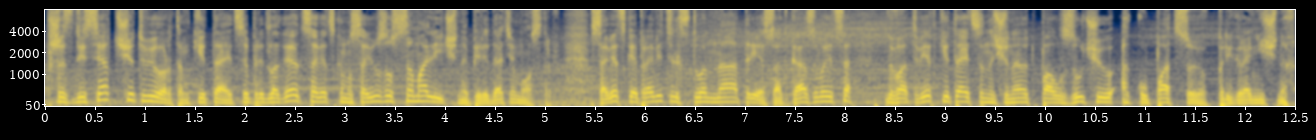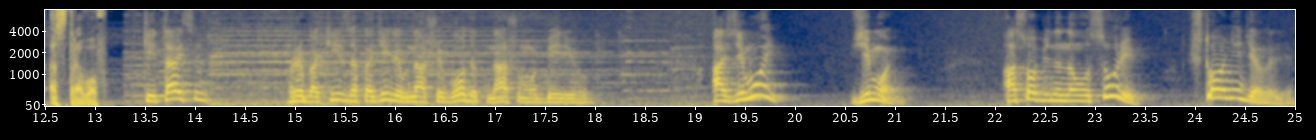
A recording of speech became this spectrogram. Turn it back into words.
В 64-м китайцы предлагают Советскому Союзу самолично передать им остров. Советское правительство на отрез отказывается. В ответ китайцы начинают ползучую оккупацию приграничных островов. Китайцы, рыбаки заходили в наши воды к нашему берегу. А зимой, зимой, особенно на Уссури, что они делали?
